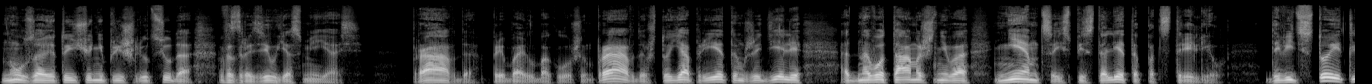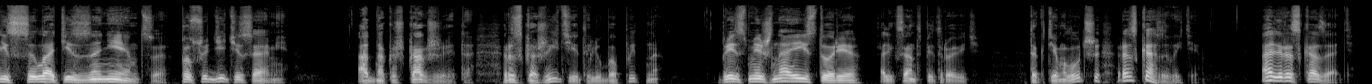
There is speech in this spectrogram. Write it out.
Ну, за это еще не пришлют сюда, возразил я, смеясь. «Правда», — прибавил Баклушин, — «правда, что я при этом же деле одного тамошнего немца из пистолета подстрелил. Да ведь стоит ли ссылать из-за немца? Посудите сами». «Однако ж как же это? Расскажите, это любопытно». «Присмешная история, Александр Петрович». «Так тем лучше рассказывайте». «Аль рассказать?»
